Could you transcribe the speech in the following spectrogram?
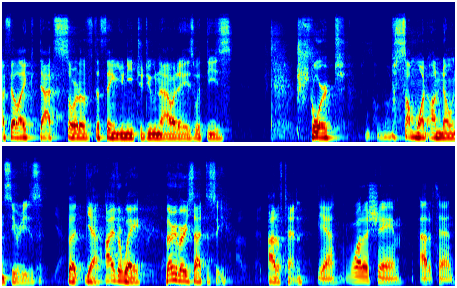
I feel like that's sort of the thing you need to do nowadays with these short, somewhat unknown series. But yeah, either way, very very sad to see. Out of ten. yeah, what a shame. Out of ten.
